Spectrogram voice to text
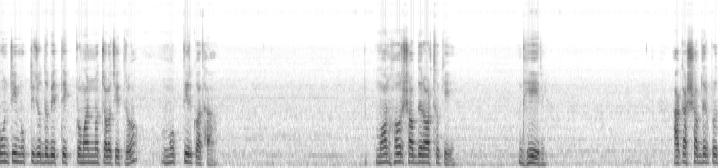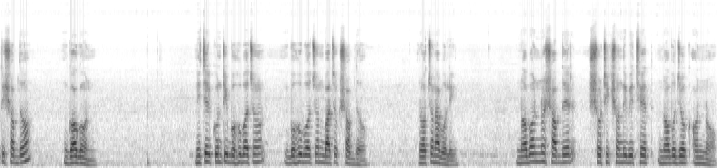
কোনটি মুক্তিযুদ্ধ ভিত্তিক প্রমাণ্য চলচ্চিত্র? মুক্তির কথা। মনহর শব্দের অর্থ কি? ধীর। আকাশ শব্দের প্রতিশব্দ, গগন। নিচের কোনটি বহুবচন, বহুবচনবাচক শব্দ? রচনাবলী। নবান্ন শব্দের সঠিক সন্ধিবিচ্ছেদ, নবযোগ অন্য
